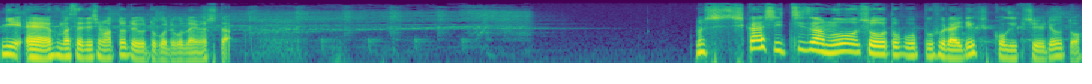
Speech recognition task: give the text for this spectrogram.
に、えー、踏ませてしまったというところでございました。まあ、しかし、チザムをショートポップフライで攻撃終了と。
